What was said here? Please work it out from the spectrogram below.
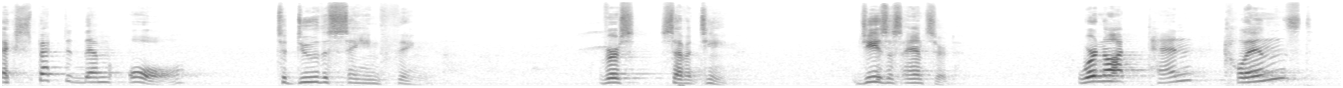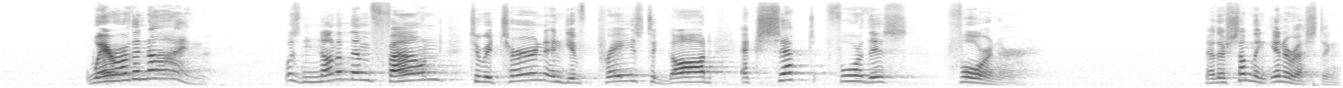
expected them all to do the same thing. Verse 17 Jesus answered, Were not ten cleansed? Where are the nine? Was none of them found to return and give praise to God except for this foreigner? Now, there's something interesting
